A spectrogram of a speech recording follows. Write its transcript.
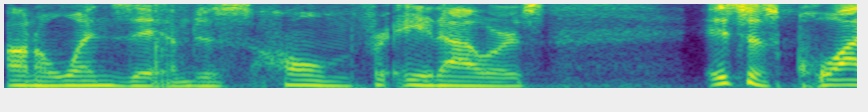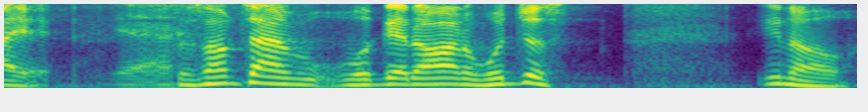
on a Wednesday. I'm just home for eight hours. It's just quiet. Yeah. So sometimes we'll get on and we'll just, you know,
